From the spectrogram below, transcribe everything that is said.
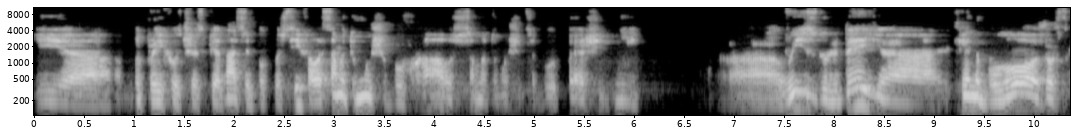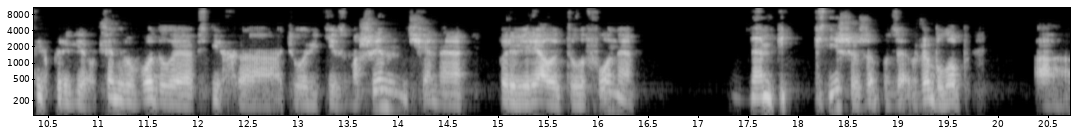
І е, ми приїхали через 15 блокпостів, але саме тому, що був хаос, саме тому, що це були перші дні е, виїзду людей, е, ще не було жорстких перевірок, ще не виводили всіх е, чоловіків з машин, ще не перевіряли телефони. Нам пізніше вже, вже, було б а,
